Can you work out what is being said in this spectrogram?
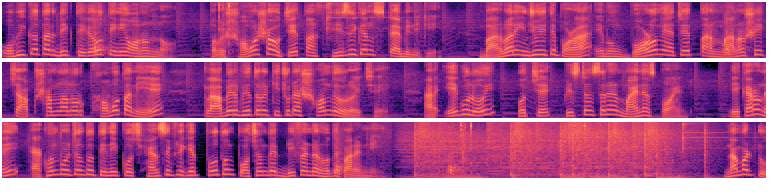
অভিজ্ঞতার দিক থেকেও তিনি অনন্য। তবে সমস্যা হচ্ছে তার ফিজিক্যাল স্ট্যাবিলিটি বারবার ইঞ্জুরিতে পড়া এবং বড় ম্যাচে তার মানসিক চাপ সামলানোর ক্ষমতা নিয়ে ক্লাবের ভেতরে কিছুটা সন্দেহ রয়েছে। আর এগুলোই হচ্ছে ক্রিস্টেনসেনের মাইনাস পয়েন্ট এ কারণেই এখন পর্যন্ত তিনি কোচ হ্যান্সি ফ্লিকের প্রথম পছন্দের ডিফেন্ডার হতে পারেননি। নাম্বার টু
